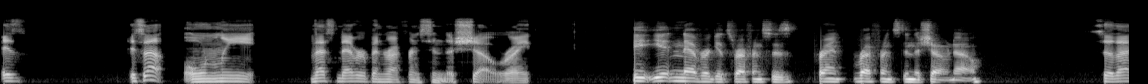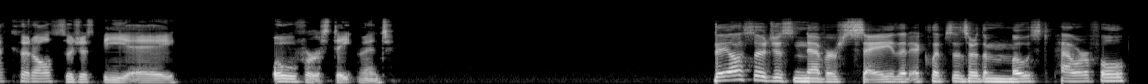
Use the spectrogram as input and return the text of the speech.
is is that only that's never been referenced in the show, right? It, it never gets references referenced in the show. No. So that could also just be a overstatement. They also just never say that eclipses are the most powerful.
